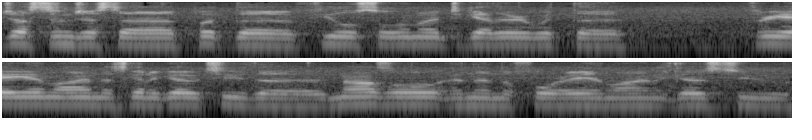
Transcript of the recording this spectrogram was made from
Justin just uh, put the fuel solenoid together with the 3AN line that's going to go to the nozzle and then the 4AN line that goes to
